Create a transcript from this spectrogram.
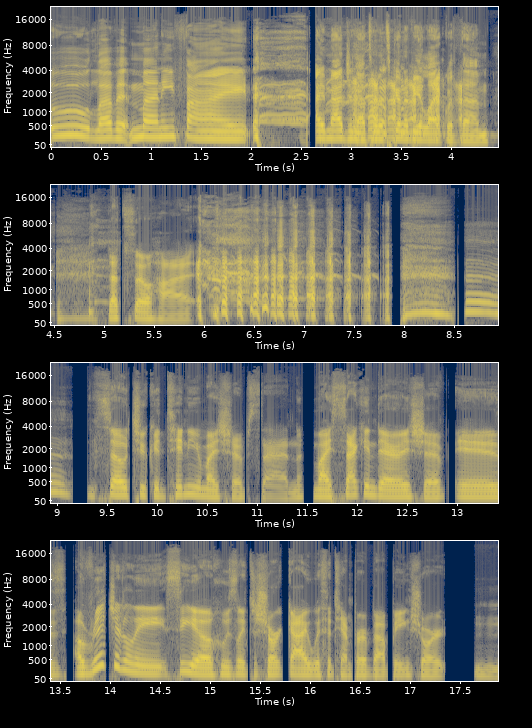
ooh love it money fight i imagine that's what it's gonna be like with them That's so hot. So to continue my ships then, my secondary ship is originally originallyCio, who's like the short guy with a temper about being short. Mm-hmm.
